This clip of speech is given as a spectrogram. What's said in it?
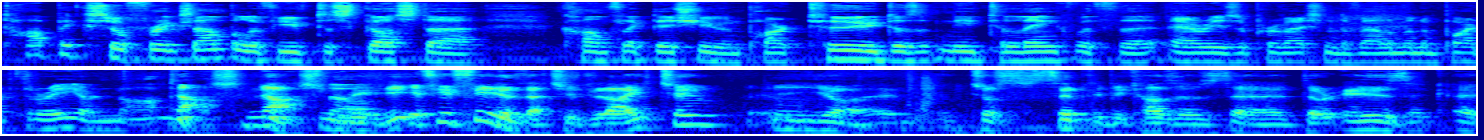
topic? So, for example, if you've discussed a conflict issue in part two, does it need to link with the areas of professional development in part three or not? Not, not No. really. If you feel that you'd like to, Mm. you know, just simply because uh, there is a, a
